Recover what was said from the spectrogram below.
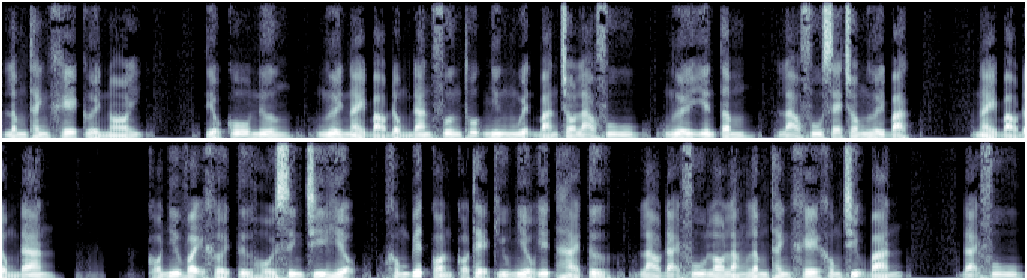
Lâm Thanh Khê cười nói, tiểu cô nương, ngươi này bảo đồng đan phương thuốc nhưng nguyện bán cho lão phu, ngươi yên tâm, lão phu sẽ cho ngươi bạc. Này bảo đồng đan, có như vậy khởi tử hồi sinh chi hiệu, không biết còn có thể cứu nhiều ít hài tử, lão đại phu lo lắng lâm thanh khê không chịu bán. Đại phu,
